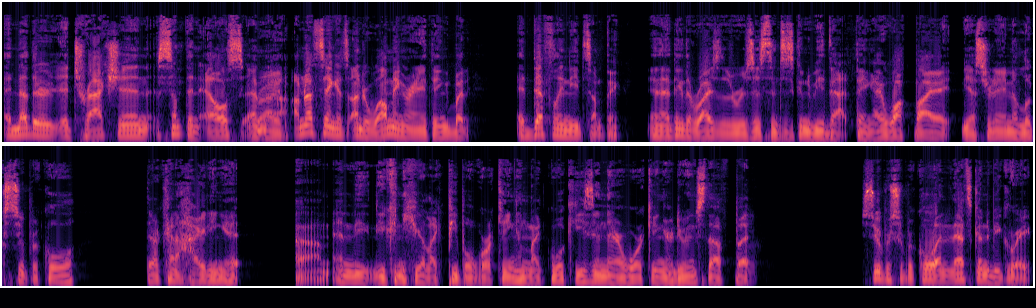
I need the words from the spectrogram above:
another attraction, something else. And Right. I'm not saying it's underwhelming or anything, but it definitely needs something. And I think the Rise of the Resistance is going to be that thing. I walked by it yesterday and it looks super cool. They're kind of hiding it. Um, and the, you can hear like people working and like Wookiees in there working or doing stuff, but super, super cool. And that's going to be great.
